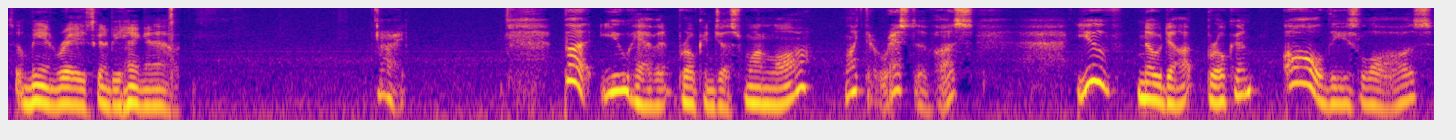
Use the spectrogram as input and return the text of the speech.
so me and Ray is going to be hanging out. All right. But you haven't broken just one law, like the rest of us. You've no doubt broken all these laws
